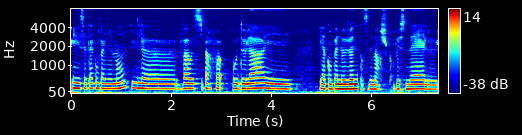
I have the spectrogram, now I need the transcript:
Et cet accompagnement, il euh, va aussi parfois au-delà et et accompagne le jeune dans ses démarches professionnelles,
